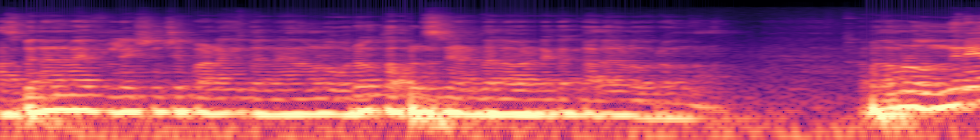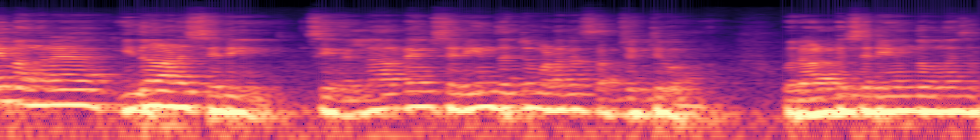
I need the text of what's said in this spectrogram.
ഹസ്ബൻഡ് ആൻഡ് വൈഫ് റിലേഷൻഷിപ്പ് ആണെങ്കിൽ തന്നെ നമ്മൾ ഓരോ കപ്പിൾസിനെ എടുത്താൽ അവരുടെയൊക്കെ കഥകൾ ഓരോന്നാണ്. അപ്പോൾ നമ്മൾ ഒന്നിനെയും അങ്ങനെ ഇതാണ് ശരി. സി എല്ലാവരുടെയും ശരിയും തെറ്റും വളരെ സബ്ജക്റ്റീവാണ് ഒരാൾക്ക് ശരിയെന്ന് തോന്നുന്ന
